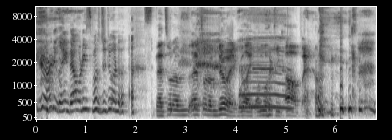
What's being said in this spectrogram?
You're already laying down. What are you supposed to do under the house? That's what I'm. That's what I'm doing. Like I'm looking up. And I'm,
